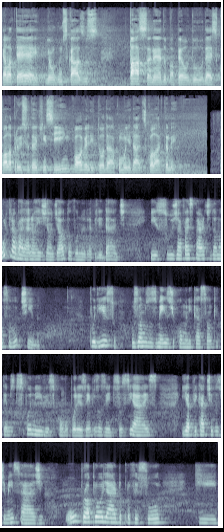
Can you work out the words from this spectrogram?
ela até em alguns casos passa né, do papel do, da escola para o estudante em si e envolve ali toda a comunidade escolar também. Por trabalhar na região de alta vulnerabilidade, isso já faz parte da nossa rotina. Por isso, usamos os meios de comunicação que temos disponíveis, como, por exemplo, as redes sociais e aplicativos de mensagem, ou o próprio olhar do professor que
